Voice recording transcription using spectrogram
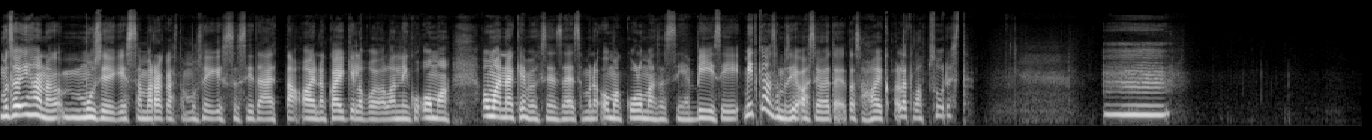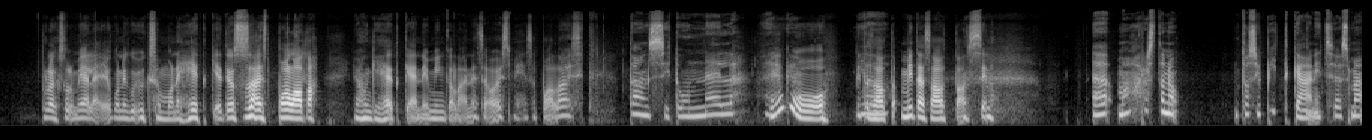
Mutta se on ihana musiikissa, mä rakastan musiikissa sitä, että aina kaikilla voi olla niinku oma, oma näkemyksensä ja semmoinen oma kulmansa siihen biisiin. Mitkä on semmoisia asioita, joita sä haikailet lapsuudesta? Mm, Tuleeko sulla mieleen joku niinku yksi semmoinen hetki, että jos sä saisit palata johonkin hetkeen, niin minkälainen se olisi, mihin sä palaisit? tanssitunneille. Uu, mitä, sä oot, mitä sä oot tanssinut? Äh, mä oon harrastanut tosi pitkään itse asiassa. Mä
